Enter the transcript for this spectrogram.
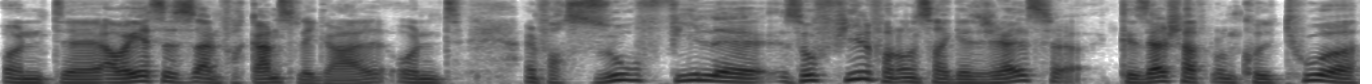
Und äh, aber jetzt ist es einfach ganz legal und einfach so viele, so viel von unserer Gesellschaft und Kultur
